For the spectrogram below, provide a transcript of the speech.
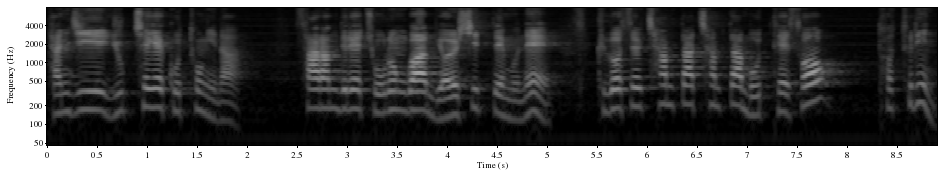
단지 육체의 고통이나 사람들의 조롱과 멸시 때문에 그것을 참다 참다 못해서 터트린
